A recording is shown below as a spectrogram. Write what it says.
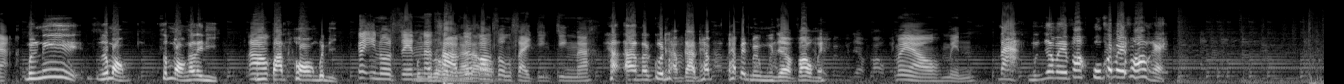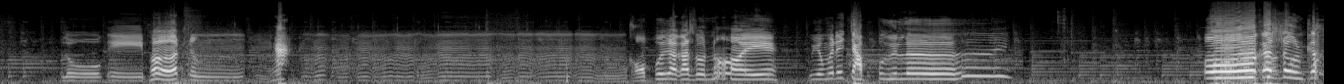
อะ มึงนี่สมองสมองอะไรดิเอา มึงปลาทองปะดิก็อินโนเซนต์นะถามด้วยความสงสัยจริง ๆ นะ ถ้าอันนั้นกูถามกันถ้าถ้าเป็นมึงมึงจะเฝ้าไหมไม่เอาเหม็น น่ะมึงก็ไม่เฝ้ากูก็ไม่เฝ้าไงลูกเอเพิร์ดหนึ่งงะ ขอปืนกับกระสุนหน่อย กูยังไม่ได้จับปืนเลย โอ้กระสุนเข้า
